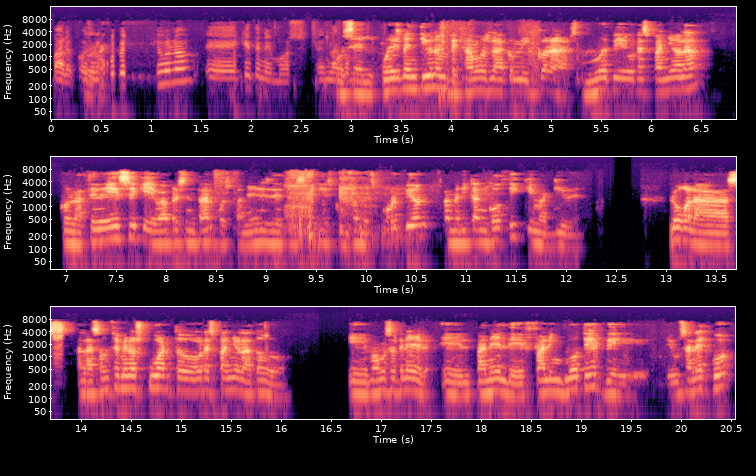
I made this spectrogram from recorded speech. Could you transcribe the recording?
Vale, pues el Correcto. jueves 21, eh, ¿qué tenemos? En la Pues el jueves 21 empezamos la Comic Con a las 9 hora española con la CBS que va a presentar pues paneles de tres series como son Scorpion, American Gothic y MacGyver. Luego a las, a las 11 menos cuarto hora española todo eh, vamos a tener el panel de Falling Water de, de USA Network.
